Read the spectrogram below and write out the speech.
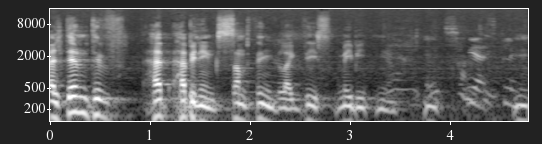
alternative hap- happenings, something like this, maybe. You know. Yes, please.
